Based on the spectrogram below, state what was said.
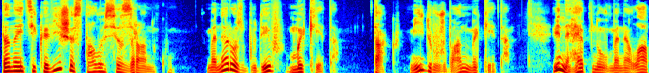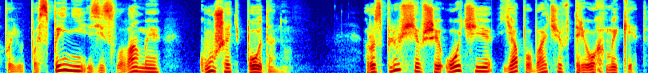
Та найцікавіше сталося зранку. Мене розбудив Микита. Так, мій дружбан Микита. Він гепнув мене лапою по спині зі словами Кушать подано. Розплющивши очі, я побачив трьох Микит.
